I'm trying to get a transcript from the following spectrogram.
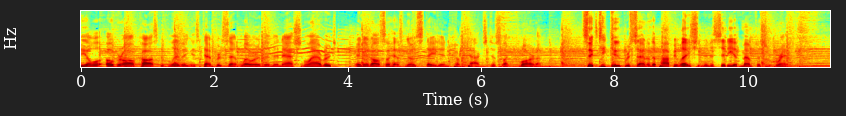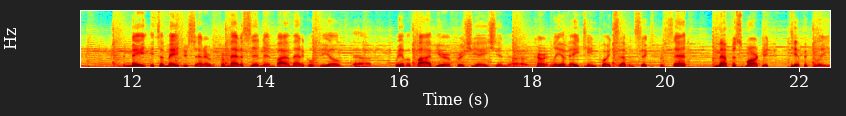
The overall cost of living is 10% lower than the national average, and it also has no state income tax, just like Florida. 62% of the population in the city of Memphis rents. It's a major center for medicine and biomedical field. Uh, we have a five-year appreciation uh, currently of 18.76%. Memphis market typically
